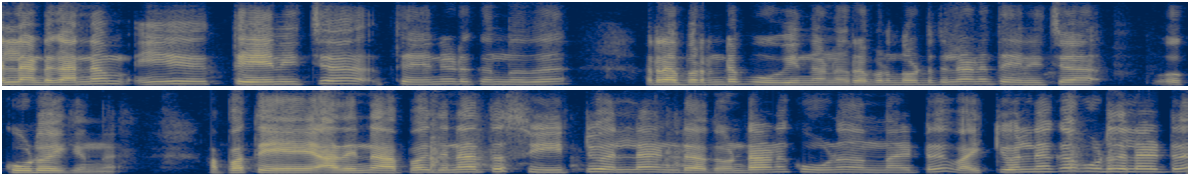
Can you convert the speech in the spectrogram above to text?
എല്ലാം ഉണ്ട്. കാരണം ഈ തേനീച്ച തേനെടുക്കുന്നത് റബ്ബറിന്റെ പൂവിൽ നിന്നാണ് റബ്ബർ തോട്ടത്തിലാണ് തേനീച്ച കൂട് വയ്ക്കുന്നത്. അപ്പൊ തേ അതിന് അപ്പൊ ഇതിനകത്ത് സ്വീറ്റും എല്ലാം ഉണ്ട്. അതുകൊണ്ടാണ് കൂണ് നന്നായിട്ട് വൈക്കോലിനൊക്കെ കൂടുതലായിട്ട്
